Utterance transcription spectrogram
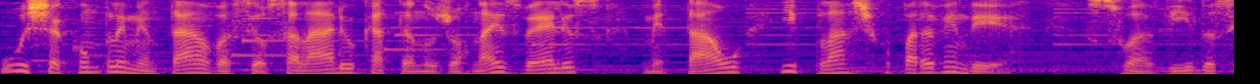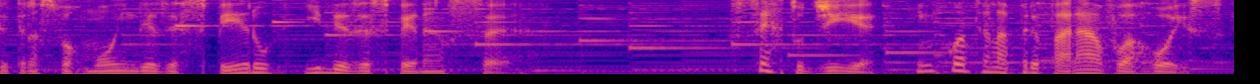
Usha complementava seu salário catando jornais velhos, metal e plástico para vender. Sua vida se transformou em desespero e desesperança. Certo dia, enquanto ela preparava o arroz,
